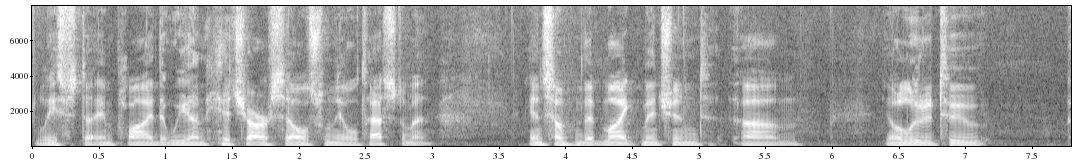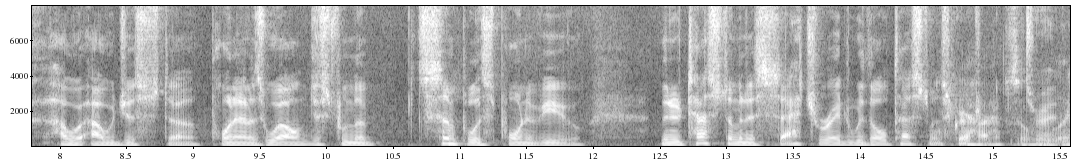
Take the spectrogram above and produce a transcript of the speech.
at least uh, implied, that we unhitch ourselves from the Old Testament. And something that Mike mentioned, um, you know, alluded to, I, w- I would just uh, point out as well, just from the simplest point of view, the New Testament is saturated with Old Testament yeah scripture. absolutely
